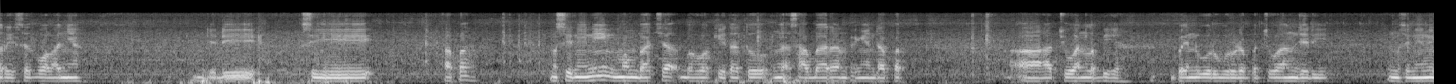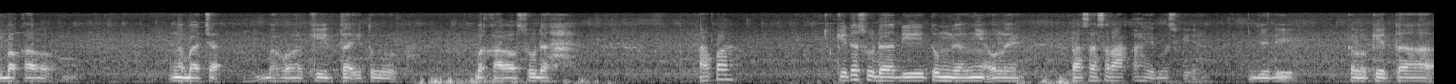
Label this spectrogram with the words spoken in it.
ngeriset polanya. Jadi si apa mesin ini membaca bahwa kita tuh nggak sabaran pengen dapat uh, cuan lebih ya. Pengen buru-buru dapat cuan jadi mesin ini bakal ngebaca bahwa kita itu bakal sudah apa kita sudah ditunggangi oleh rasa serakah ya bosku ya jadi kalau kita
